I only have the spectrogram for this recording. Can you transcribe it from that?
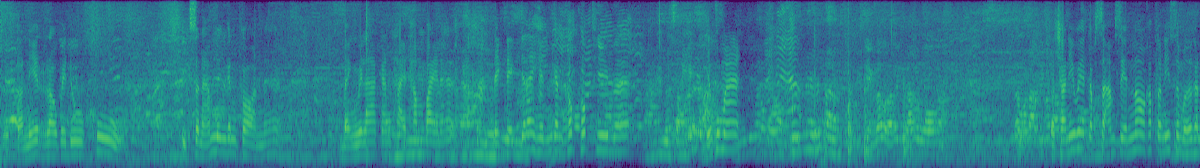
เดี๋ยวตอนนี้เราไปดูคู่อีกสนามหนึ่งกันก่อนนะฮะ แบ่งเวลาการถ่ายทำไปนะฮะ เด็กๆจะได้เห็นกันครบครบทีมนะฮะ เดี๋ยวกูมาประชานิเวศกับสามเสียนนอกครับ ตอนนี้เสมอกัน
